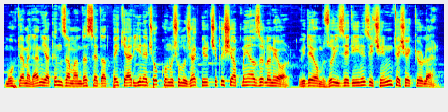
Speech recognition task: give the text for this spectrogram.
muhtemelen yakın zamanda Sedat Peker yine çok konuşulacak bir çıkış yapmaya hazırlanıyor. Videomuzu izlediğiniz için teşekkürler.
